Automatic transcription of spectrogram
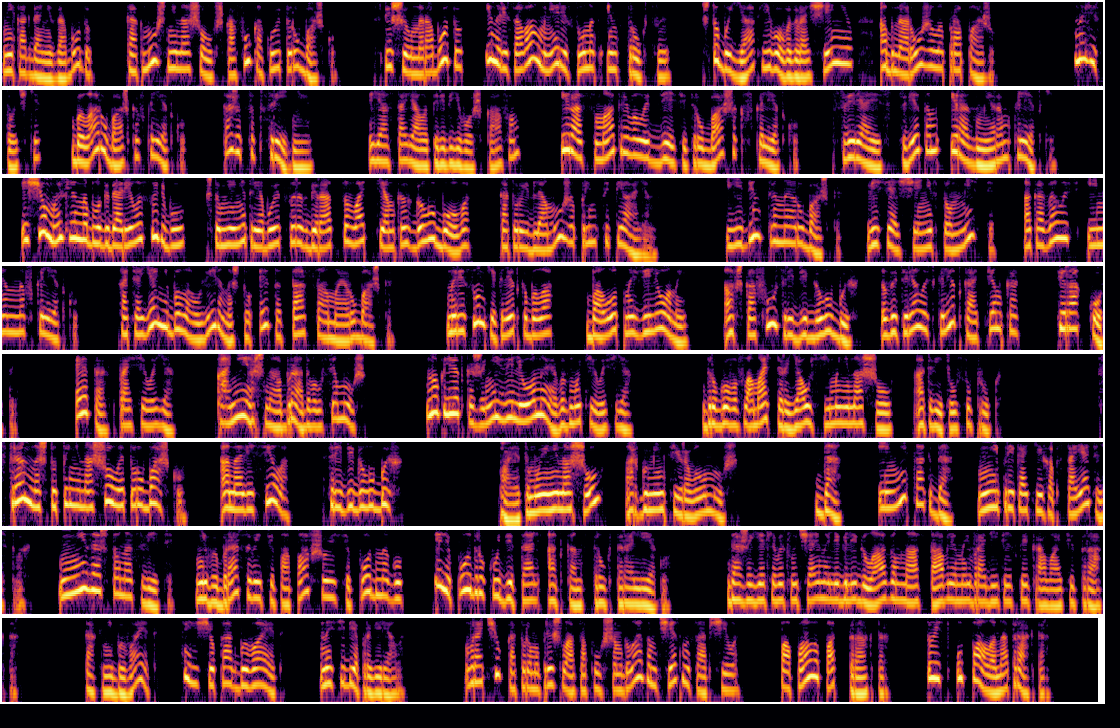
Никогда не забуду, как муж не нашел в шкафу какую-то рубашку, спешил на работу и нарисовал мне рисунок-инструкцию, чтобы я к его возвращению обнаружила пропажу. На листочке была рубашка в клетку, кажется, в среднюю. Я стояла перед его шкафом и рассматривала 10 рубашек в клетку, сверяясь с цветом и размером клетки. Еще мысленно благодарила судьбу, что мне не требуется разбираться в оттенках голубого, который для мужа принципиален. единственная рубашка, висящая не в том месте, оказалась именно в клетку, хотя я не была уверена, что это та самая рубашка. На рисунке клетка была болотно-зеленой, а в шкафу среди голубых затерялась клетка оттенка терракоты. «Это?» — спросила я. «Конечно!» — обрадовался муж. «Но клетка же не зеленая», — возмутилась я. «Другого фломастера я у Симы не нашел», — ответил супруг. «Странно, что ты не нашел эту рубашку. Она висела среди голубых». «Поэтому и не нашел», — аргументировал муж. «Да, и никогда, ни при каких обстоятельствах, ни за что на свете не выбрасывайте попавшуюся под ногу или под руку деталь от конструктора Лего. Даже если вы случайно легли глазом на оставленный в родительской кровати трактор. Так не бывает? Еще как бывает. На себе проверяла. Врачу, к которому пришла с опухшим глазом, честно сообщила. Попала под трактор. То есть упала на трактор.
